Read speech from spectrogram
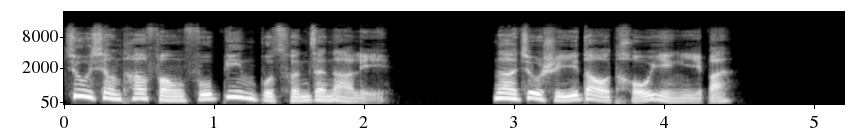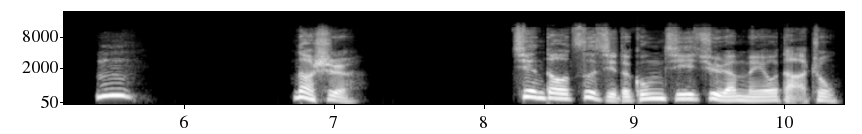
就像他仿佛并不存在那里，那就是一道投影一般。嗯，那是见到自己的攻击居然没有打中，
